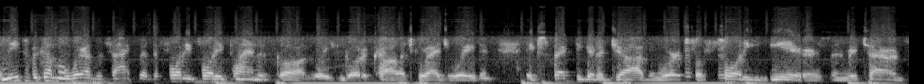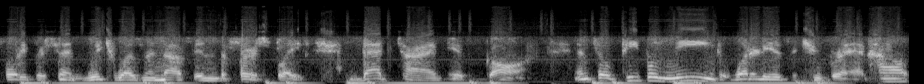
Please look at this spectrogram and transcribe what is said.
need to become aware of the fact that the 40-40 plan is gone, where you can go to college, graduate, and expect to get a job and work for mm-hmm. 40 years and retire on 40%, which wasn't enough in the first place. That time is gone. And so people need what it is that you brand, how,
